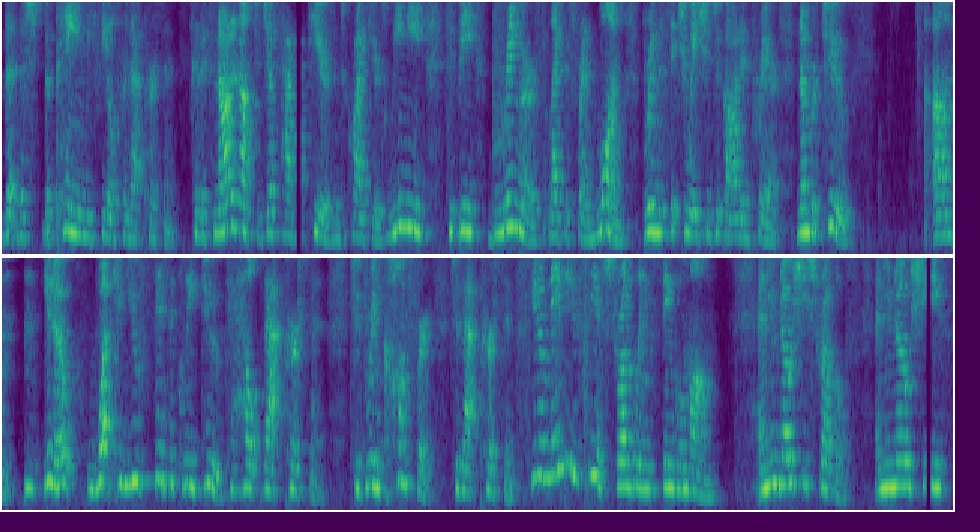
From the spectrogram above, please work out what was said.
the the, the pain we feel for that person. Because it's not enough to just have tears and to cry tears. We need to be bringers like this friend. One bring the situation to god in prayer. Number two um, you know what can you physically do to help that person to bring comfort to that person you know maybe you see a struggling single mom and you know she struggles and you know she's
